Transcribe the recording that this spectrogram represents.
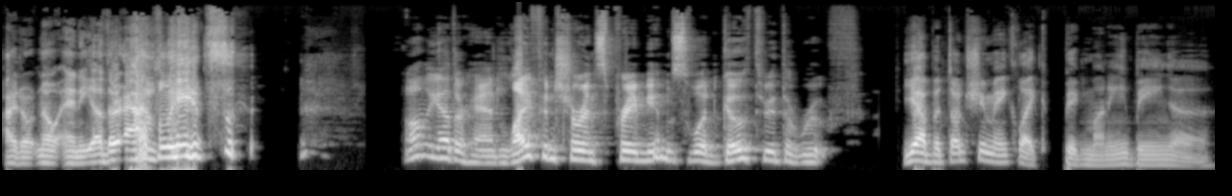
I don't know any other athletes. On the other hand, life insurance premiums would go through the roof. yeah, but don't you make like big money being a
